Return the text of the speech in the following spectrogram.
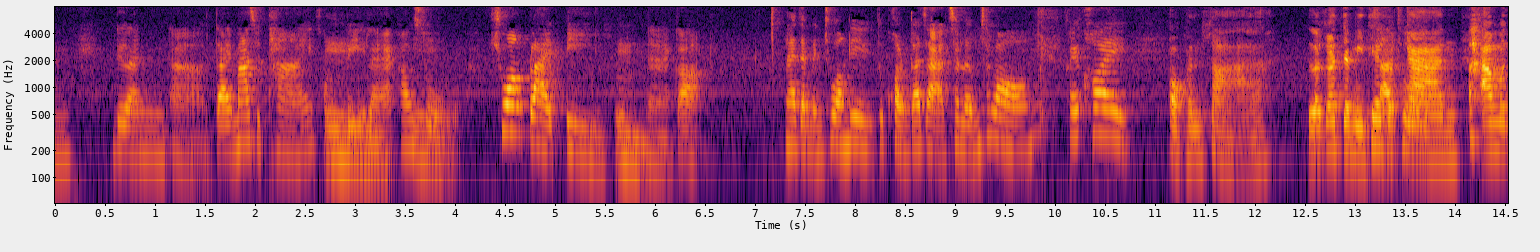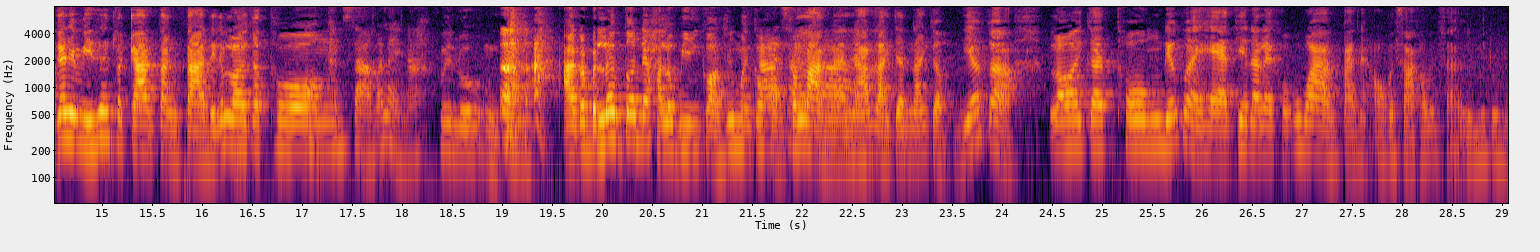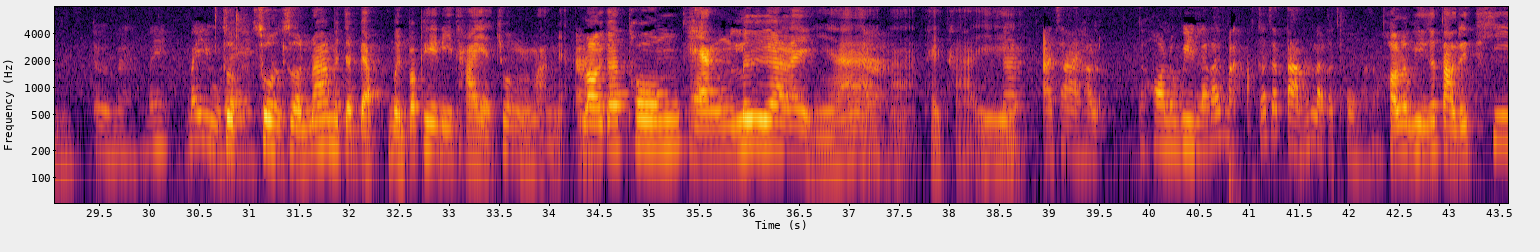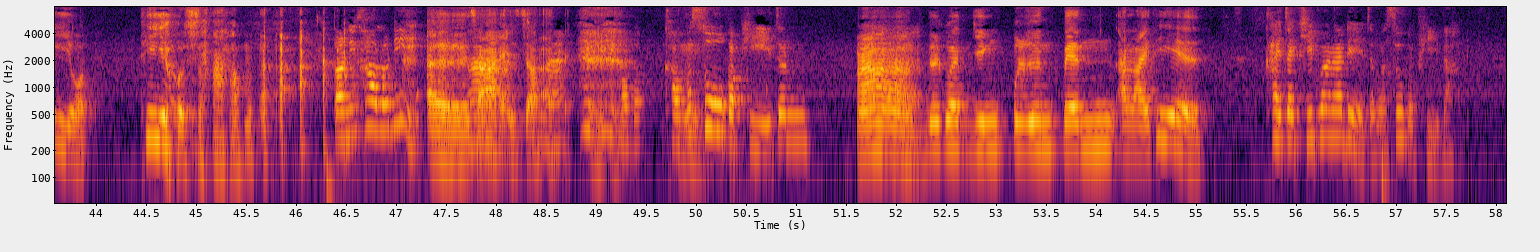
เดือนอ่าไตรมาสสุดท้ายของอืมปีแล้วเข้าสู่ช่วงปลายปีอืมนะก็น่าจะเป็นช่วงที่ทุกคนก็จะเฉลิมฉลอง ค่อยออกพรรษา แล้วก็จะมีเทศกาลอะมันก็จะมีเทศกาลต่างๆ เดี๋ยวก็ลอยกระทๆองอกพรรษาเมื่อไหร่นะ ไม่รู้เหมือนกันอาจจะมันเริ่มต้นในฮาโลวีนก่อนซึ่งมันก็อ่าของใช่ฝรั่งใช่นะนะหลังจากนั้นกับเดี๋ยวก็ลอยกระทง เดี๋ยวก็แห่เทียนอะไรเขาก็ว่ากันไปเนี่ยออกพรรษาเข้าพรรษาเออไม่รู้เหมือนกันเออไม่ไม่ไม่อยู่ส่วนในส่วนส่วนมากมันจะแบบเหมือนประเพณีไทยอะช่วงหลังๆเนี่ยอะลอยกระทงแข่งเรืออะไรอย่างเงี้ยอ่าอ่าไทยน่าอาใช่ค่ะ ฮอลโลวีนแล้วก็มาก็จะตามด้วยลอยกระทงอะเนาะๆฮอลโลวีนก็ตามด้วยที่หยดที่หยดสามตอนนี้เข้าแล้วนี่ เออใช่อ่าใช่ไหมเขาก็เขาก็สู้กับผีจน อ่าเรียกว่ายิงปืนเป็นอะไรที่ ใครจะคิดว่านาเดชน์จะมาสู้กับผีนะ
